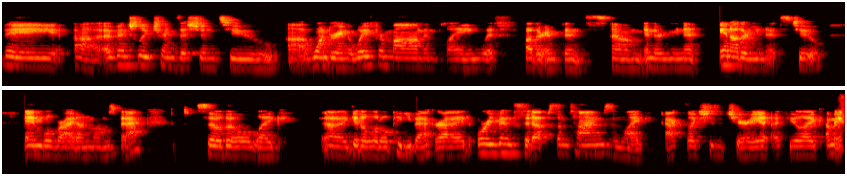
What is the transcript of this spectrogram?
they uh, eventually transition to uh, wandering away from mom and playing with other infants um, in their unit and other units too, and will ride on mom's back. So they'll like uh, get a little piggyback ride, or even sit up sometimes and like act like she's a chariot. I feel like I mean,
